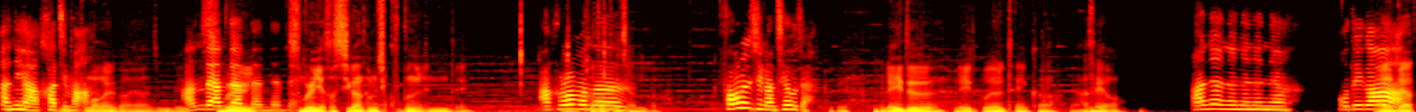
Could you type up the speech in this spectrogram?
아니야 가지 마. 도망을 가야 지금 안돼 안돼 안돼 안돼 안돼. 26시간 39분을 했는데 아 가도 되지 그러면은 않나. 서른 시간 채우자. 레이드 레이드 보낼 테니까 하세요. 아니야 아니야 아니야 아니야. 어디가? 아니 내가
